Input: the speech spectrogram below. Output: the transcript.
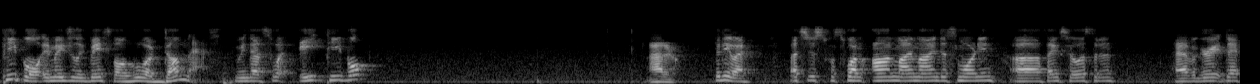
people in Major League Baseball who have done that. I mean, that's what eight people. I don't know. Anyway, that's just what's on my mind this morning. Uh, thanks for listening. Have a great day.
